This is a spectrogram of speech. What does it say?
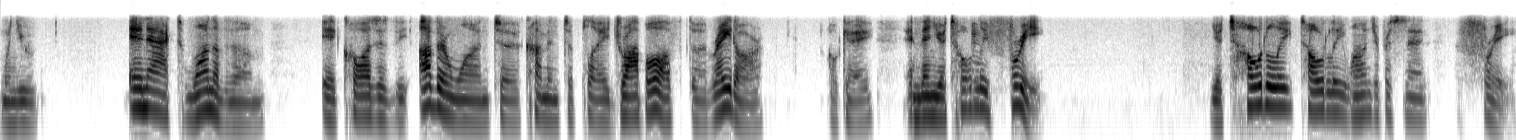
when you enact one of them, it causes the other one to come into play, drop off the radar, okay? And then you're totally free. You're totally, totally 100% free.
